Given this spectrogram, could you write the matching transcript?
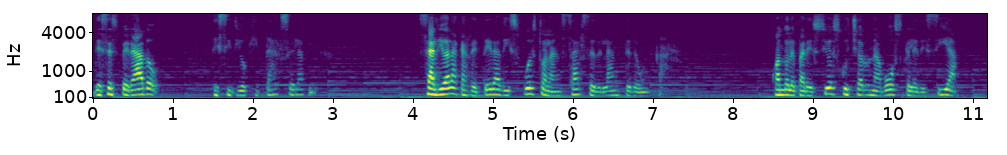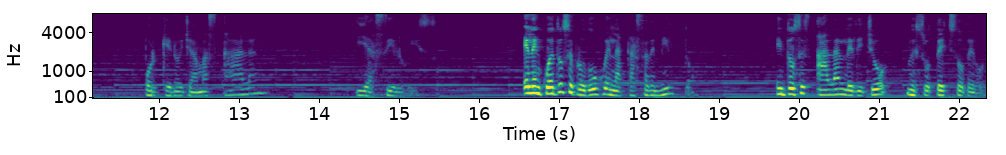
Desesperado, decidió quitarse la vida. Salió a la carretera dispuesto a lanzarse delante de un carro. Cuando le pareció escuchar una voz que le decía, ¿por qué no llamas a Alan? Y así lo hizo. El encuentro se produjo en la casa de Milton. Entonces Alan le leyó nuestro texto de hoy.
